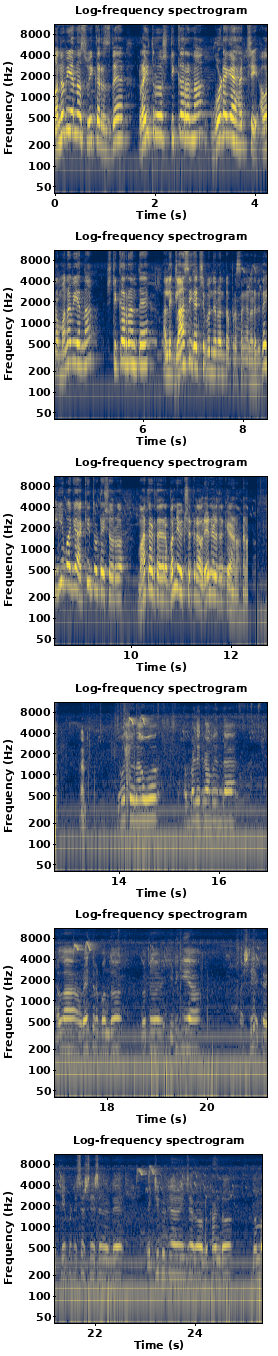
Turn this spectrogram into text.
ಮನವಿಯನ್ನು ಸ್ವೀಕರಿಸದೆ ರೈತರು ಸ್ಟಿಕ್ಕರನ್ನು ಗೋಡೆಗೆ ಹಚ್ಚಿ ಅವರ ಮನವಿಯನ್ನು ಸ್ಟಿಕ್ಕರ್ನಂತೆ ಅಲ್ಲಿ ಗ್ಲಾಸಿಗೆ ಹಚ್ಚಿ ಬಂದಿರುವಂಥ ಪ್ರಸಂಗ ನಡೆದಿದೆ. ಈ ಬಗ್ಗೆ ಅಕ್ಕಿ ತೋಟೇಶ್ ಅವರು ಮಾತಾಡ್ತಾ ಇದ್ದಾರೆ. ಬನ್ನಿ ವೀಕ್ಷಕರೇ ಅವ್ರು ಏನು ಹೇಳಿದ್ರು ಕೇಳೋಣ. ಇವತ್ತು ನಾವು ತಂಬಳ್ಳಿ ಗ್ರಾಮದಿಂದ ಎಲ್ಲ ರೈತರು ಬಂದು ಇವತ್ತು ಇಟಗಿಯ ಸ್ಟೇ ಕೆ ಪಿ ಟಿ ಸಿ ಸ್ಟೇಷನಲ್ಲಿ ಎಕ್ಸಿಕ್ಯೂಟಿವ್ ಇಂಜಿನಿಯರ್ ಕಂಡು ನಮ್ಮ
